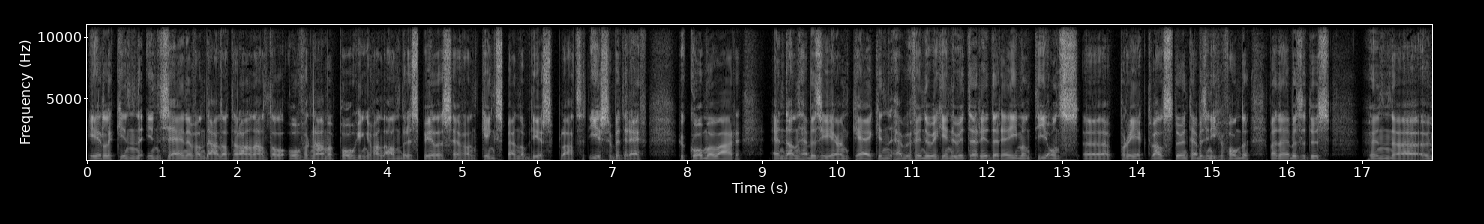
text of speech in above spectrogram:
eerlijk in, in zijn. En vandaar dat er al een aantal overnamepogingen van andere spelers, hè, van Kingspan op de eerste plaats, het Ierse bedrijf, gekomen waren. En dan hebben ze gaan kijken, hebben, vinden we geen witte ridder, hè, iemand die ons uh, project wel steunt, hebben ze niet gevonden. Maar dan hebben ze dus hun, uh,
